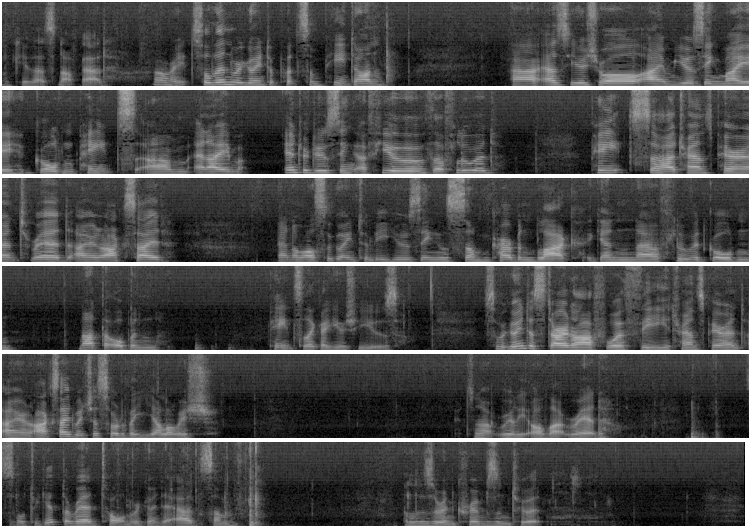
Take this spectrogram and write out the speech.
Okay, that's not bad. All right, so then we're going to put some paint on. Uh, as usual, I'm using my golden paints um, and I'm introducing a few of the fluid paints, uh, transparent, red, iron oxide, and I'm also going to be using some carbon black, again, uh, fluid golden, not the open paints like I usually use. So we're going to start off with the transparent iron oxide, which is sort of a yellowish. It's not really all that red. So to get the red tone, we're going to add some alizarin crimson to it.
